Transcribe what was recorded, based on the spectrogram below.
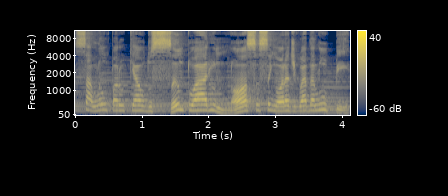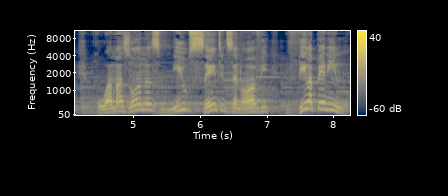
Salão Paroquial do Santuário Nossa Senhora de Guadalupe, Rua Amazonas, 1119, Vila Perino.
